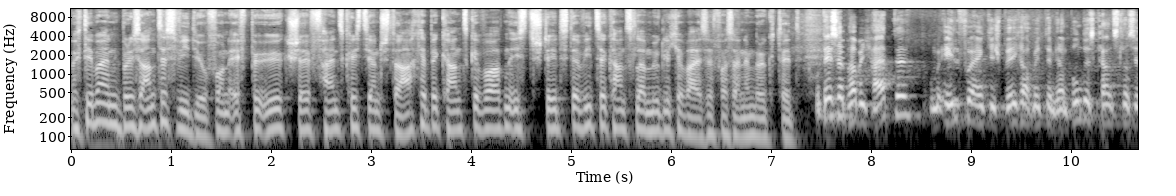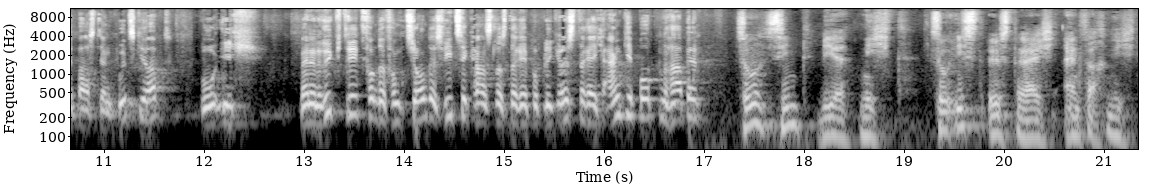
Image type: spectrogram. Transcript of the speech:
Nachdem ein brisantes Video von FPÖ-Chef Heinz-Christian Strache bekannt geworden ist, steht der Vizekanzler möglicherweise vor seinem Rücktritt. Und deshalb habe ich heute um 11 Uhr ein Gespräch auch mit dem Herrn Bundeskanzler Sebastian Kurz gehabt, wo ich meinen Rücktritt von der Funktion des Vizekanzlers der Republik Österreich angeboten habe. So sind wir nicht. So ist Österreich einfach nicht.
